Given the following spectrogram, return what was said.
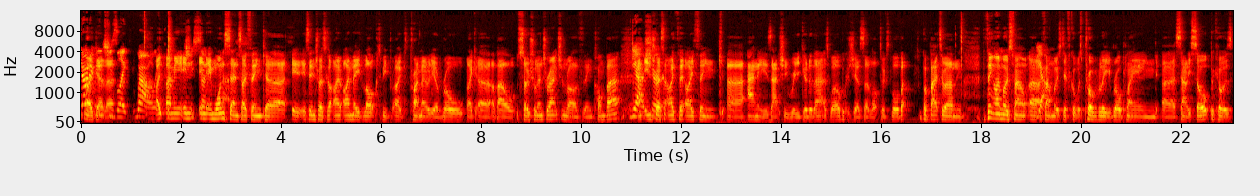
know what I I, mean? that. She's like, wow. I, Like, I mean, in, so in, in one sense, I think uh, it, it's interesting. 'cause I, I made Locke to be like primarily a role like uh, about social interaction rather than combat. Yeah, and sure. interesting. I think I think uh, Annie is actually really good at that as well because she has a lot to explore. But but back to um, the thing I most found uh, I found most difficult was probably role playing uh, Sally Salt because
